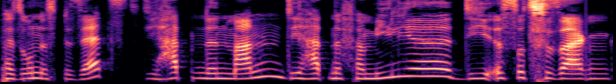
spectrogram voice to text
Person ist besetzt, die hat einen Mann, die hat eine Familie, die ist sozusagen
